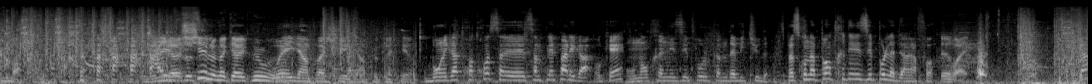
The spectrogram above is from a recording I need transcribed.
Il est mort. Ah, il a chier le mec avec nous. Ouais, il est un peu haché, il est un peu claqué. ouais. Bon, les gars, 3-3, ça, ça me plaît pas, les gars, ok? On entraîne les épaules comme d'habitude. C'est parce qu'on n'a pas entraîné les épaules la dernière fois. C'est vrai. Les gars.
